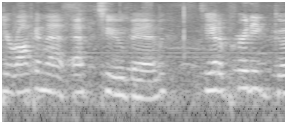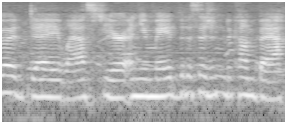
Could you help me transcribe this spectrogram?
You're rocking that F2 bib. So you had a pretty good day last year and you made the decision to come back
